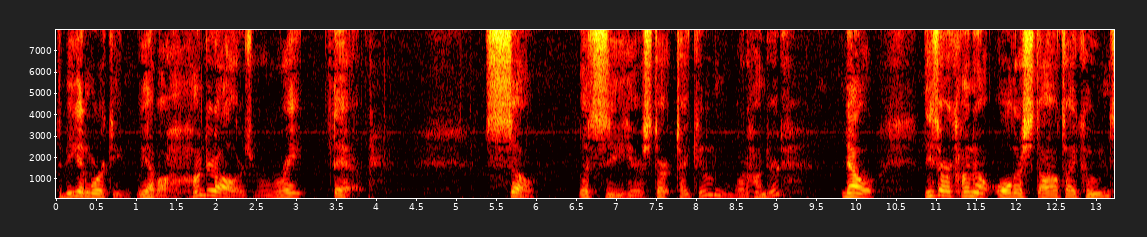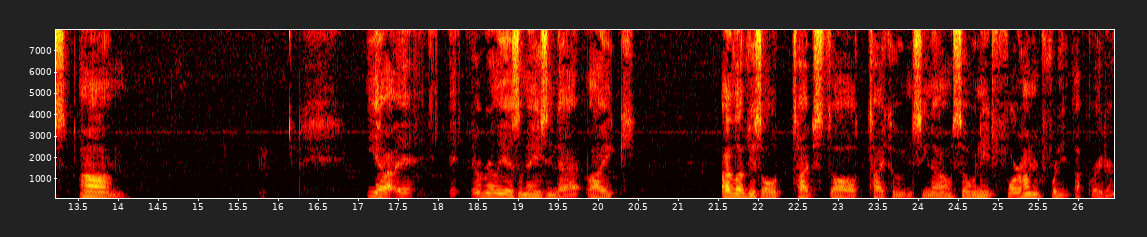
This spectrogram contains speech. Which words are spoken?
to begin working, we have a $100 right there. So, let's see here. Start Tycoon 100. Now, these are kind of older style tycoons. Um, yeah, it, it, it really is amazing that, like, I love these old type style tycoons, you know? So we need 400 for the upgrader.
